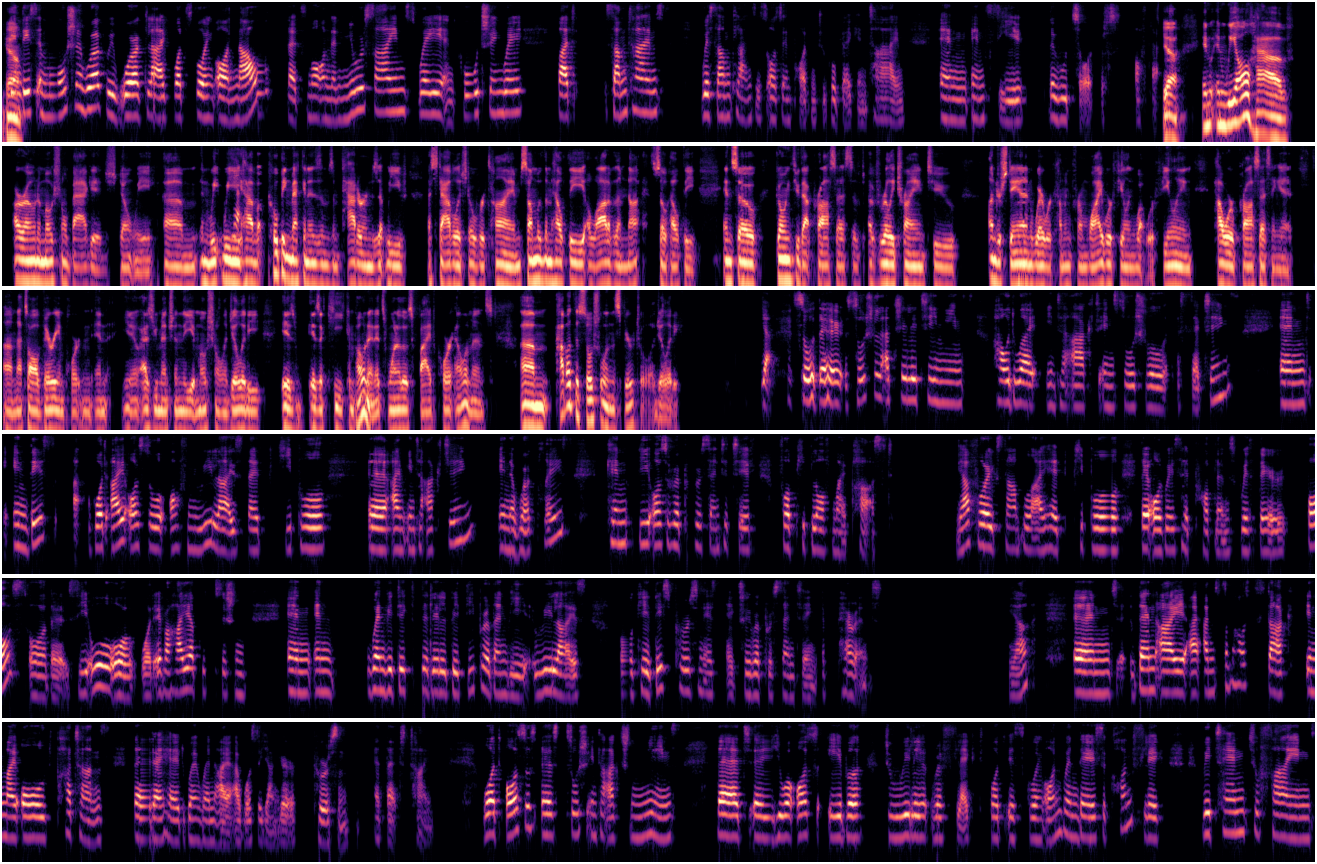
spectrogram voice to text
yeah. In this emotional work, we work like what's going on now. That's more on the neuroscience way and coaching way. But sometimes with some clients, it's also important to go back in time and, and see the root source of that. Yeah. And, and we all have our own emotional baggage, don't we? Um, and we we yeah. have coping mechanisms and patterns that we've established over time. Some of them healthy, a lot of them not so healthy. And so going through that process of of really trying to understand where we're coming from, why we're feeling what we're feeling, how we're processing it. Um, that's all very important. And you know, as you mentioned, the emotional agility is is a key component. It's one of those five core elements. Um, how about the social and the spiritual agility? So the social agility means how do I interact in social settings? And in this, uh, what I also often realize that people uh, I'm interacting in a workplace can be also representative for people of my past. Yeah, for example, I had people, they always had problems with their boss or the CEO or whatever higher position. And, and when we dig a little bit deeper, then we realize, okay, this person is actually representing a parent. Yeah. And then I, I I'm somehow stuck in my old patterns that I had when, when I, I was a younger person at that time. What also uh, social interaction means that uh, you are also able to really reflect what is going on. When there is a conflict, we tend to find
